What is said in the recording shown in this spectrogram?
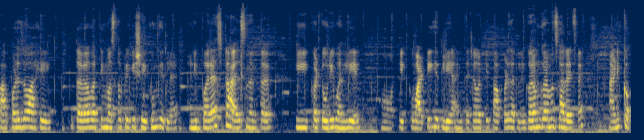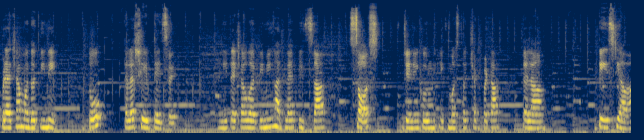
पापड जो आहे तो तव्यावरती मस्तपैकी शेकून घेतला आहे आणि बऱ्याच टायल्सनंतर ही कटोरी बनली आहे एक वाटी घेतली आहे आणि त्याच्यावरती पापड घातलं आहे गरम गरमच घालायचं आहे आणि कपड्याच्या मदतीने तो त्याला शेप द्यायचा आहे आणि त्याच्यावरती मी घातला आहे पिझ्झा सॉस जेणेकरून एक मस्त चटपटा त्याला टेस्ट यावा.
